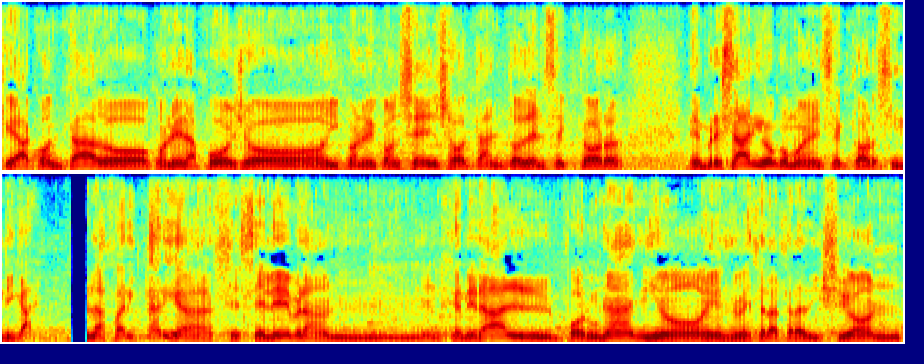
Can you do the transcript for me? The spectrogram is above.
que ha contado con el apoyo y con el consenso tanto del sector empresario como del sector sindical. Las paritarias se celebran en general por un año, es nuestra tradición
